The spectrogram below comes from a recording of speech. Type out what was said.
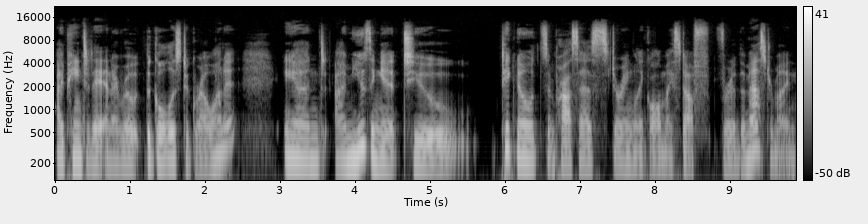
I painted it and I wrote, The goal is to grow on it. And I'm using it to take notes and process during like all my stuff for the mastermind.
